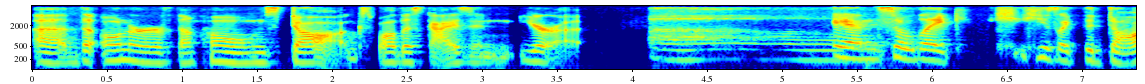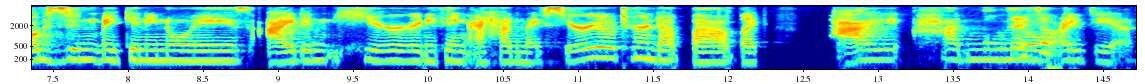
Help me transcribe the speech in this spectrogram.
uh, the owner of the home's dogs while this guy's in Europe. Oh. And so like he's like the dogs didn't make any noise. I didn't hear anything. I had my stereo turned up loud. Like I had Oh, they no thought- idea.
